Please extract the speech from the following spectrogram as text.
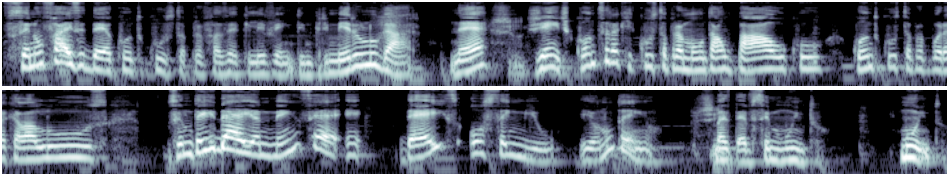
Você não faz ideia quanto custa pra fazer aquele evento, em primeiro lugar, né? Sim. Gente, quanto será que custa pra montar um palco? Quanto custa pra pôr aquela luz? Você não tem ideia nem se é eh, 10 ou 100 mil. Eu não tenho. Sim. Mas deve ser muito. Muito.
